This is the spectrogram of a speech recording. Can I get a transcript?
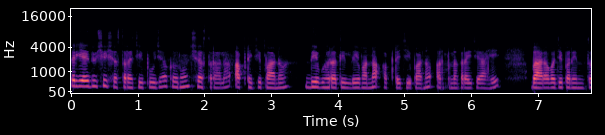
तर या दिवशी शस्त्राची पूजा करून शस्त्राला आपट्याची पानं देवघरातील देवांना आपट्याची पानं अर्पण करायची आहे. बारा वाजेपर्यंत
